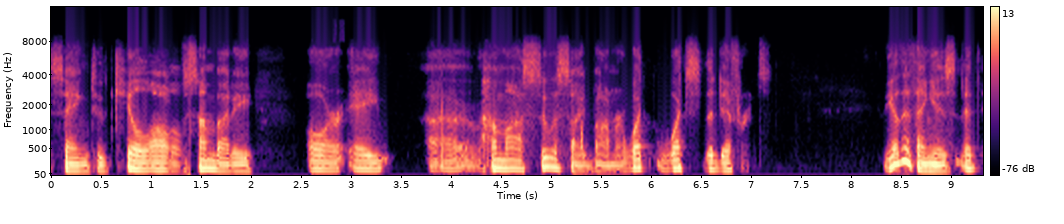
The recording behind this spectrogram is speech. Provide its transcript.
saying to kill all of somebody or a uh, Hamas suicide bomber? What what's the difference? The other thing is that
